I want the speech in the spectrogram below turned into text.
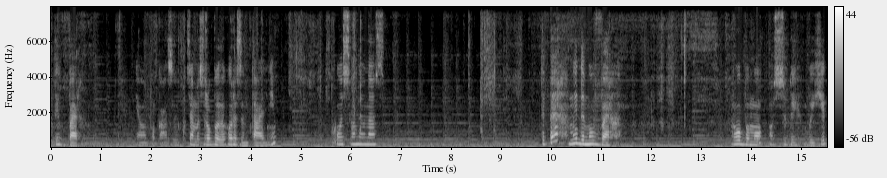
йти вверх. Я вам показую. Це ми зробили горизонтальні. Ось вони у нас. Тепер ми йдемо вверх. Робимо ось сюди вихід.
